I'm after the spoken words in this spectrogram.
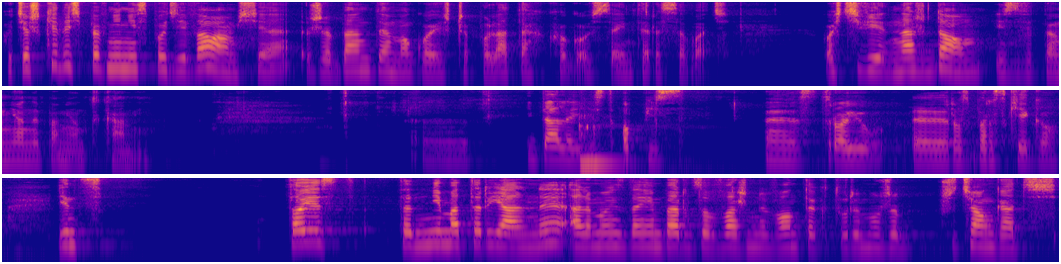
chociaż kiedyś pewnie nie spodziewałam się, że będę mogła jeszcze po latach kogoś zainteresować. Właściwie nasz dom jest wypełniony pamiątkami. I dalej jest opis stroju rozbarskiego. Więc to jest ten niematerialny, ale moim zdaniem bardzo ważny wątek, który może przyciągać,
